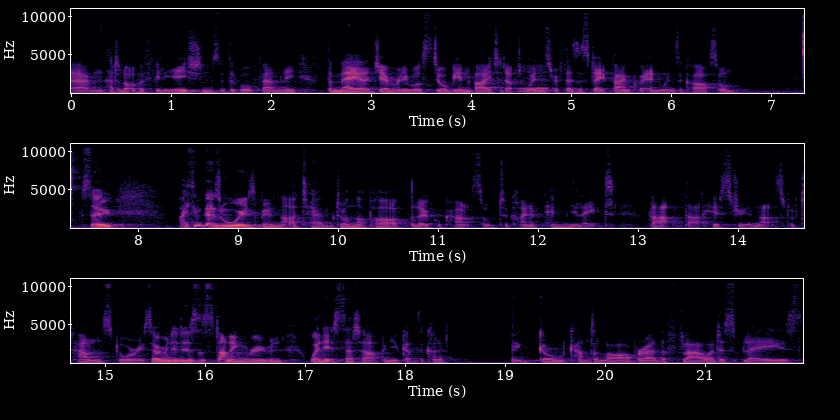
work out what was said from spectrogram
um, had a lot of affiliations with the royal family. The mayor generally will still be invited up to yeah. Windsor if there's a state banquet in Windsor Castle. So I think there's always been that attempt on the part of the local council to kind of emulate that that history and that sort of town story. So I mean, it is a stunning room, and when it's set up, and you've got the kind of big gold candelabra, the flower displays,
